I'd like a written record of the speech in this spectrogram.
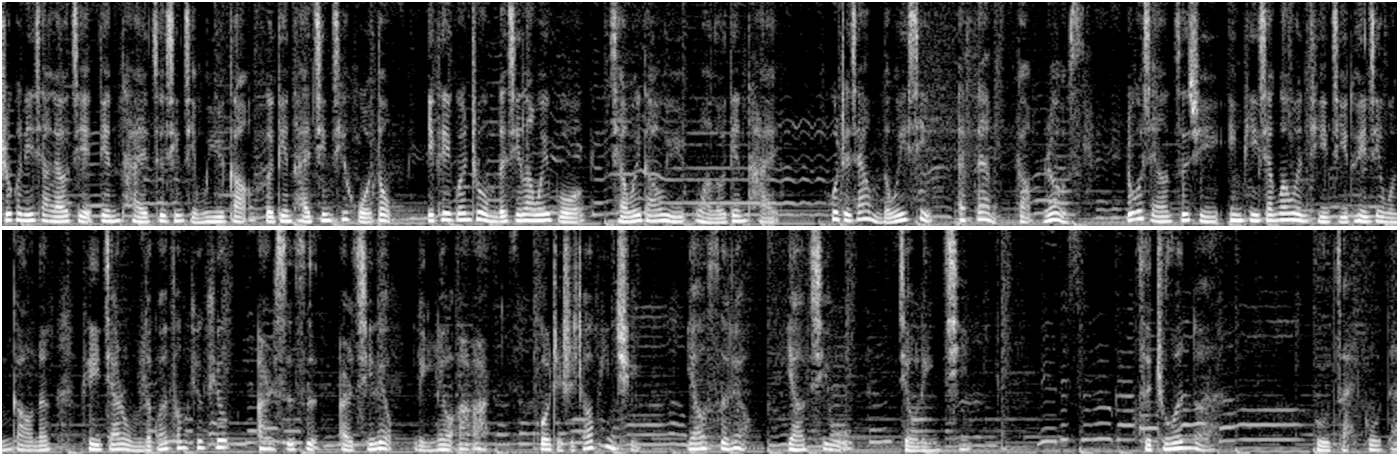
如果你想了解电台最新节目预告和电台近期活动，也可以关注我们的新浪微博“蔷薇岛屿网络电台”，或者加我们的微信 FM 杠 Rose。如果想要咨询应聘相关问题及推荐文稿呢，可以加入我们的官方 QQ 二四四二七六零六二二，或者是招聘群幺四六幺七五九零七。此处温暖，不再孤单。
